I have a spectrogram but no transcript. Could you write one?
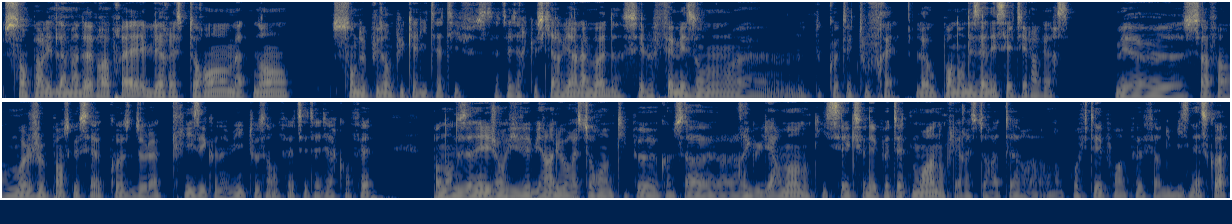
sans parler de la main-d'œuvre, après, les restaurants maintenant sont de plus en plus qualitatifs. C'est-à-dire que ce qui revient à la mode, c'est le fait maison, le côté tout frais, là où pendant des années ça a été l'inverse. Mais euh, ça, enfin, moi je pense que c'est à cause de la crise économique, tout ça en fait. C'est-à-dire qu'en fait, pendant des années, les gens vivaient bien, allaient au restaurant un petit peu euh, comme ça euh, régulièrement, donc ils sélectionnaient peut-être moins, donc les restaurateurs en ont profité pour un peu faire du business quoi.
